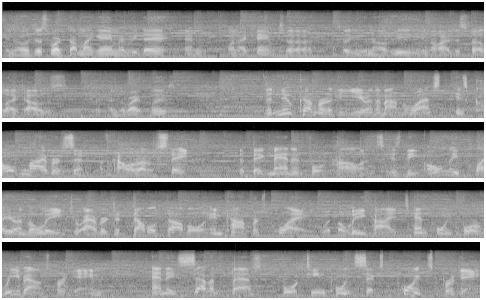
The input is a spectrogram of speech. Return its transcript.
You know, just worked on my game every day. And when I came to, to UNLV, you know, I just felt like I was in the right place. The newcomer of the year in the Mountain West is Colton Iverson of Colorado State. The big man in Fort Collins is the only player in the league to average a double-double in conference play with a league-high 10.4 rebounds per game and a seventh best 14.6 points per game.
